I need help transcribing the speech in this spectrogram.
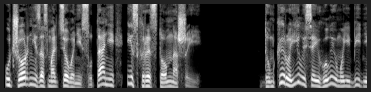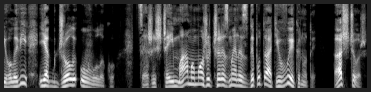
у чорній засмальцьованій сутані і з хрестом на шиї. Думки роїлися і гули в моїй бідній голові, як бджоли у вулику. Це ж іще й маму можуть через мене з депутатів викинути. А що ж?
